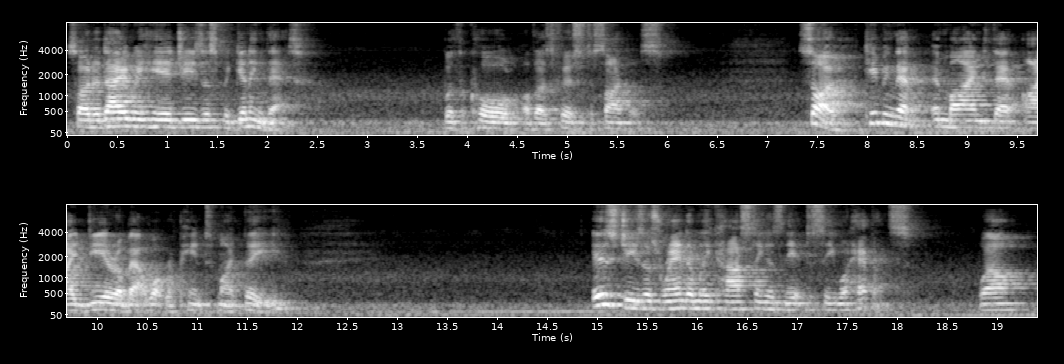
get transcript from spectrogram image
So today we hear Jesus beginning that with the call of those first disciples. So, keeping that in mind, that idea about what repent might be, is Jesus randomly casting his net to see what happens? Well,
